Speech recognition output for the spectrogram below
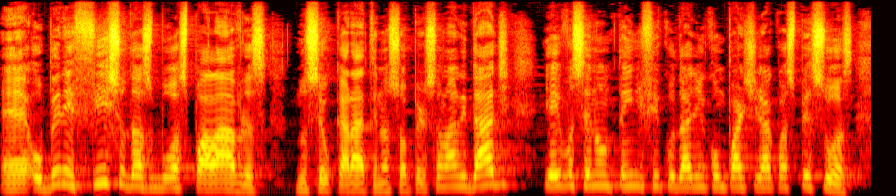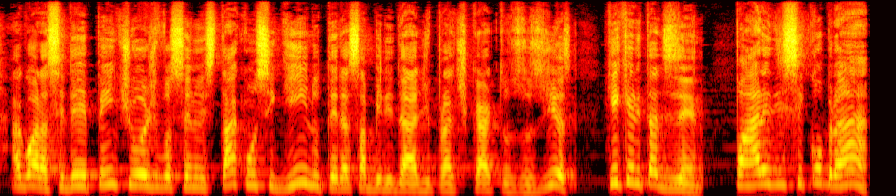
é, o benefício das boas palavras no seu caráter, na sua personalidade, e aí você não tem dificuldade em compartilhar com as pessoas. Agora, se de repente hoje você não está conseguindo ter essa habilidade de praticar todos os dias, o que, que ele está dizendo? Pare de se cobrar.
